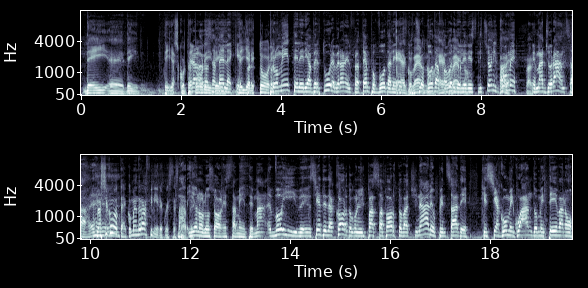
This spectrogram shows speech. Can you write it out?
dei, eh, dei- degli Però la ascoltatori, cosa dei- bella è che degli pro- elettori. promette le riaperture, però nel frattempo vota le il restrizioni, governo, vota a il favore delle restrizioni Vabbè, come vabbè. eh, maggioranza. Eh, Ma secondo te come andrà a finire Ma quest'estate? io non lo so onestamente, ma voi eh, siete d'accordo con il passaporto vaccinale o pensate che sia come quando mettevano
